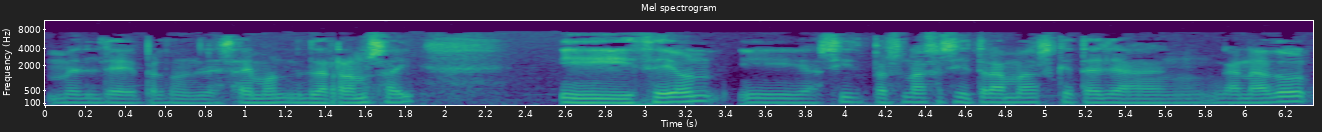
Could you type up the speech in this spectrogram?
el de, perdón, el de Simon, el de Ramsay y Theon, y así personajes y tramas que te hayan ganado.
